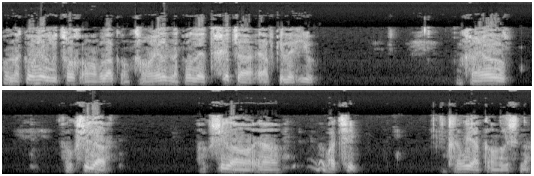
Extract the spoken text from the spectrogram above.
он на ком хел вицох он была ком хел на ком лет хеча афки лехиу хел хокшила Schiller watchi krawia konglishna.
